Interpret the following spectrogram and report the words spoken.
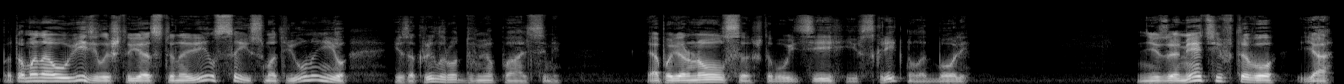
Потом она увидела, что я остановился и смотрю на нее, и закрыла рот двумя пальцами. Я повернулся, чтобы уйти, и вскрикнул от боли. Не заметив того, я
